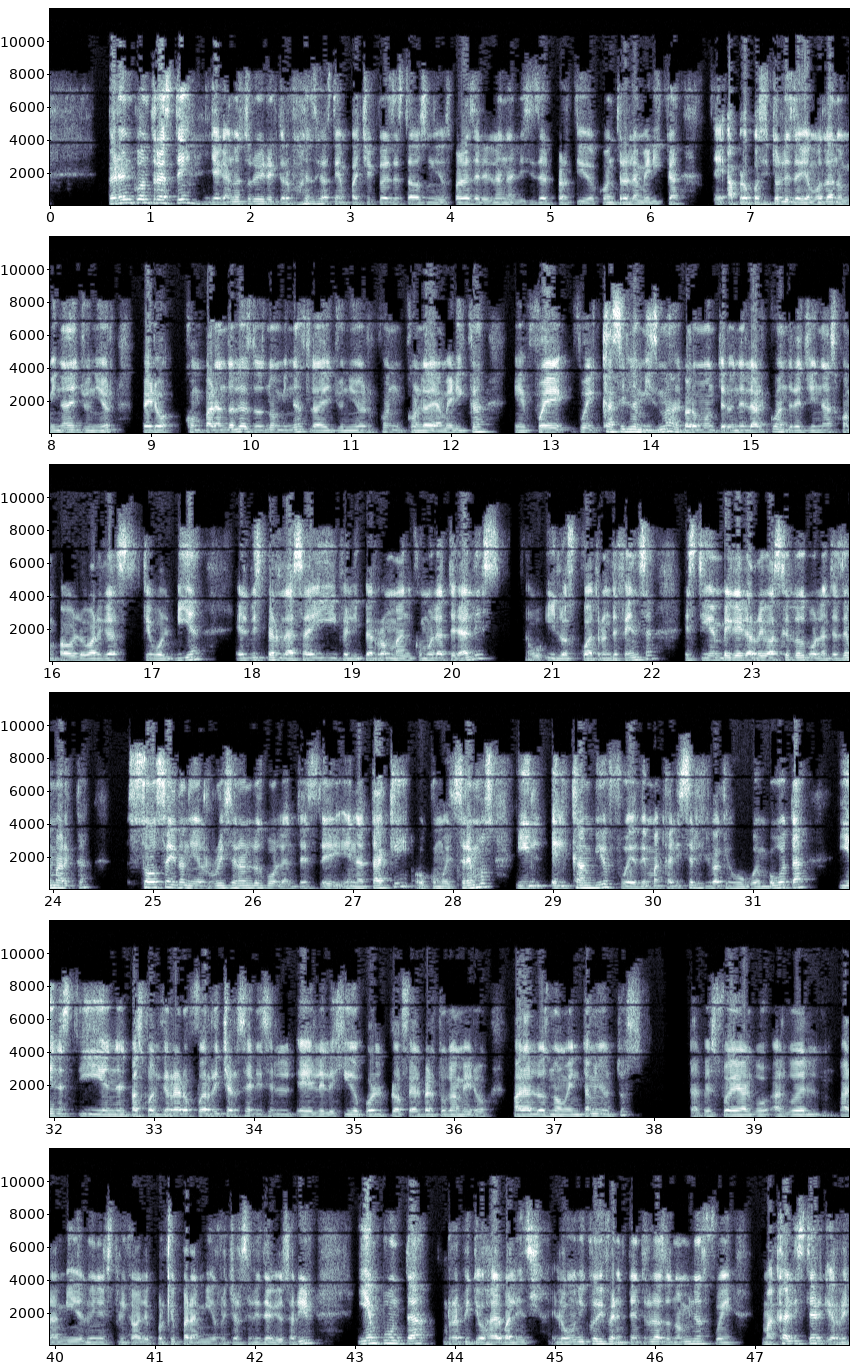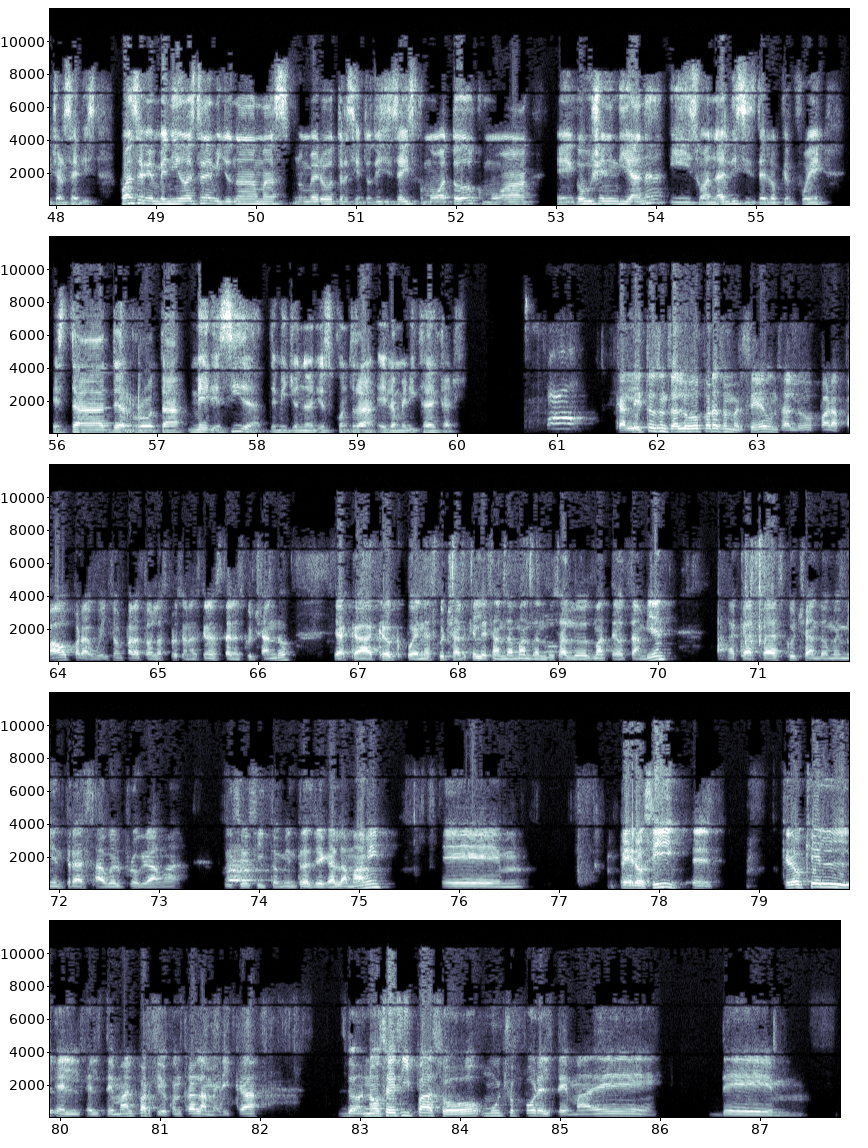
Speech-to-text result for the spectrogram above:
Pero en contraste, llega nuestro director Juan Sebastián Pacheco desde Estados Unidos para hacer el análisis del partido contra el América. Eh, a propósito, les debíamos la nómina de Junior, pero comparando las dos nóminas, la de Junior con, con la de América, eh, fue, fue casi la misma. Álvaro Montero en el arco, Andrés Ginas, Juan Pablo Vargas que volvía, Elvis Perlaza y Felipe Román como laterales y los cuatro en defensa, Steven Vega y Larry Vázquez los volantes de marca, Sosa y Daniel Ruiz eran los volantes en ataque o como extremos, y el cambio fue de Macalister Silva, que jugó en Bogotá, y en, y en el Pascual Guerrero fue Richard Celis el, elegido por el profe Alberto Gamero para los 90 minutos. Tal vez fue algo, algo para mí de lo inexplicable, porque para mí Richard Celis debió salir. Y en punta repitió Javier Valencia. Lo único diferente entre las dos nóminas fue McAllister y Richard Celis. Juanse, bienvenido a este de Millos Nada más, número 316. ¿Cómo va todo? ¿Cómo va eh, Goshen Indiana? Y su análisis de lo que fue esta derrota merecida de Millonarios contra el América de Cali. Carlitos, un saludo para su merced, un saludo para Pau, para Wilson, para todas las personas que nos están escuchando. Y acá creo que pueden escuchar que les anda mandando saludos Mateo también. Acá está escuchándome mientras hago el programa juiciosito mientras llega la mami. Eh, pero sí, eh, creo que el, el, tema del partido contra el América, no, sé si pasó mucho por el tema de, de,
